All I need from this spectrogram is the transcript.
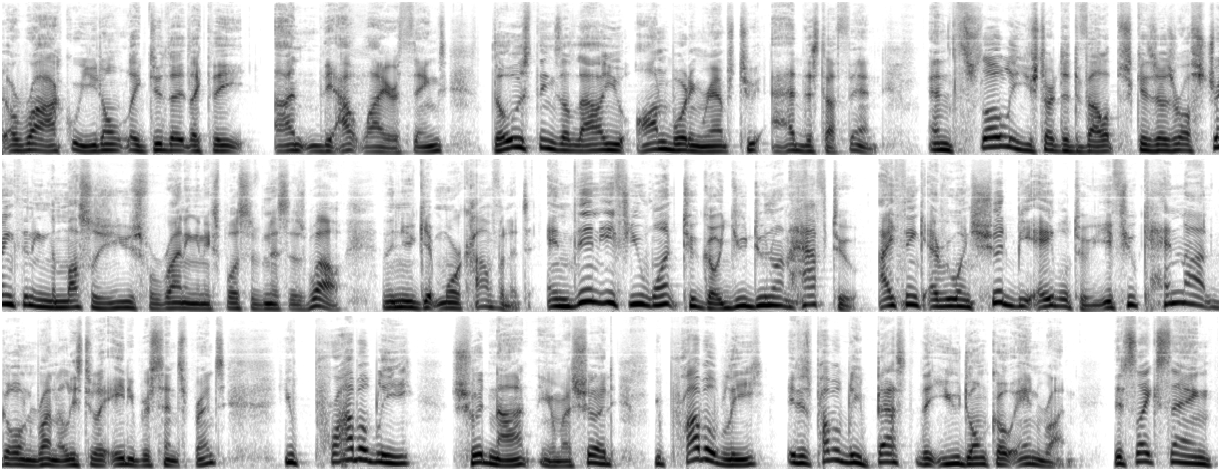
a rock or you don't like do the like the on the outlier things, those things allow you onboarding ramps to add this stuff in. And slowly you start to develop because those are all strengthening the muscles you use for running and explosiveness as well. And then you get more confidence. And then if you want to go, you do not have to. I think everyone should be able to. If you cannot go and run at least do like 80% sprints, you probably should not, you know, I should, you probably, it is probably best that you don't go and run. It's like saying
